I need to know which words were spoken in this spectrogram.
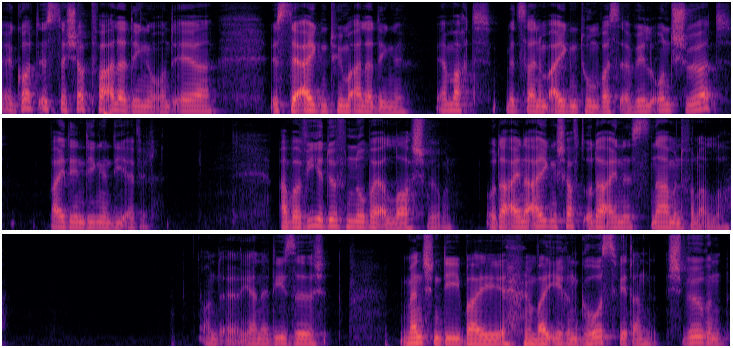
Äh, Gott ist der Schöpfer aller Dinge und er ist der Eigentümer aller Dinge. Er macht mit seinem Eigentum, was er will und schwört bei den Dingen, die er will. Aber wir dürfen nur bei Allah schwören. Oder eine Eigenschaft oder eines Namen von Allah. Und äh, ja, ne, diese Sch- Menschen, die bei, bei ihren Großvätern schwören,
